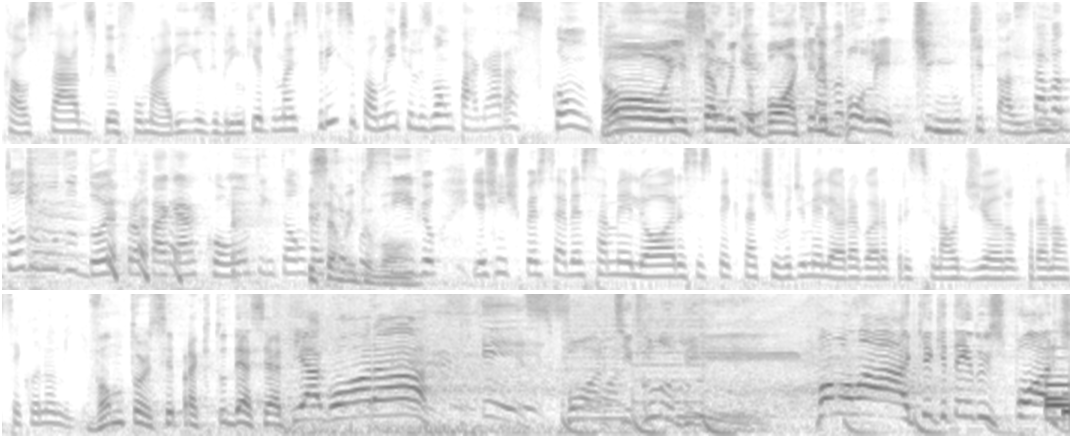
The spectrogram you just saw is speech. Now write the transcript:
calçados, perfumarias e brinquedos, mas principalmente eles vão pagar as contas. Oh, isso é muito bom. Aquele estava- boletinho que tá ali. Estava todo mundo doido para pagar a conta, então vai Isso é ser bom. possível. E a gente percebe essa melhora, essa expectativa de melhora agora para esse final de ano para nossa economia. Vamos torcer para que tudo dê certo. E agora, Esporte Clube. Vamos lá. O que, que tem do esporte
